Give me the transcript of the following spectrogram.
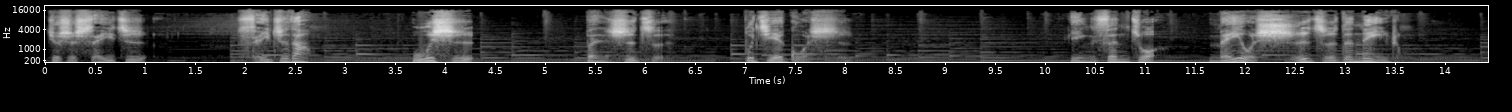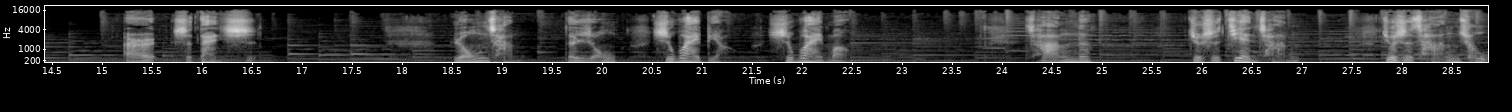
就是谁知，谁知道？无实本是指不结果实，引申作没有实质的内容。而是但是，冗长的冗是外表，是外貌。长呢，就是见长，就是长处。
